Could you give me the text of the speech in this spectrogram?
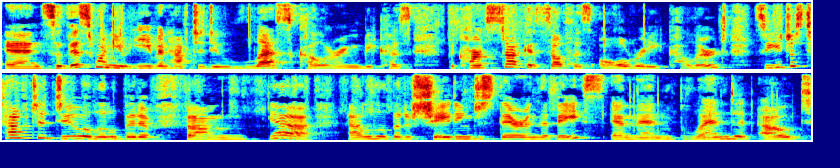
And so this one you even have to do less coloring because the cardstock itself is already colored. So you just have to do a little bit of, um, yeah, add a little bit of shading just there in the base and then blend it out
